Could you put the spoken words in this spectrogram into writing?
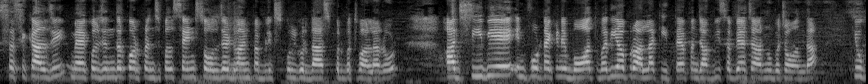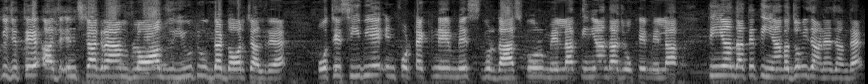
ਸਤਿ ਸ਼੍ਰੀ ਅਕਾਲ ਜੀ। ਮੈਂ Kuljinder Kaur principal saint soldier divine public school Gurdaspur Batwala road. ਅੱਜ ਸੀਬੀਏ ਇਨਫੋਟੈਕ ਨੇ ਬਹੁਤ ਵਧੀਆ ਉਪਰਾਲਾ ਕੀਤਾ ਹੈ ਪੰਜਾਬੀ ਸੱਭਿਆਚਾਰ ਨੂੰ ਬਚਾਉਣ ਦਾ। ਕਿਉਂਕਿ ਜਿੱਥੇ ਅੱਜ ਇੰਸਟਾਗ੍ਰam ਵਲੌਗਸ YouTube ਦਾ ਦੌਰ ਚੱਲ ਰਿਹਾ ਹੈ, ਉਥੇ ਸੀਬੀਏ ਇਨਫੋਟੈਕ ਨੇ ਮਿਸ ਗੁਰਦਾਸਪੁਰ ਮੇਲਾ, ਤੀਆਂ ਦਾ ਜੋ ਕਿ ਮੇਲਾ, ਤੀਆਂ ਦਾ ਤੇ ਧੀਆਂ ਵਜੋਂ ਵੀ ਜਾਣਿਆ ਜਾਂਦਾ ਹੈ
